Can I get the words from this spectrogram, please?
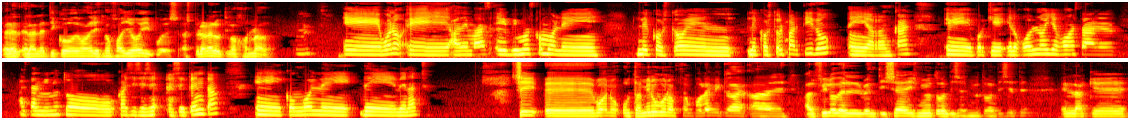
el, Atlético de Madrid no falló y pues a esperar a la última jornada. Eh, bueno, eh, además eh, vimos cómo le, le costó el le costó el partido eh, arrancar porque el gol no llegó hasta el, hasta el minuto casi sese- 70 eh, con gol de, de, de Nacho. Sí, eh, bueno, también hubo una opción polémica eh, al filo del 26, minuto 26, minuto 27, en la que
